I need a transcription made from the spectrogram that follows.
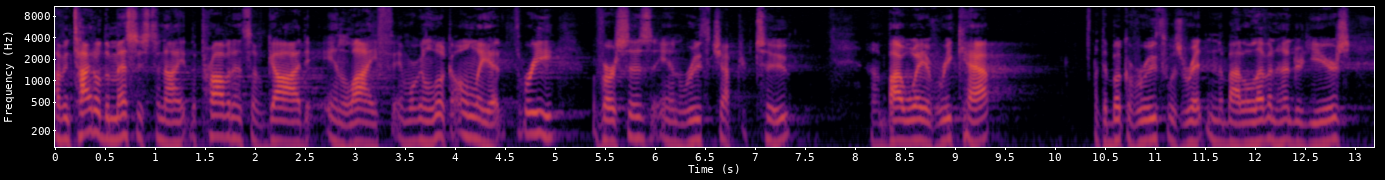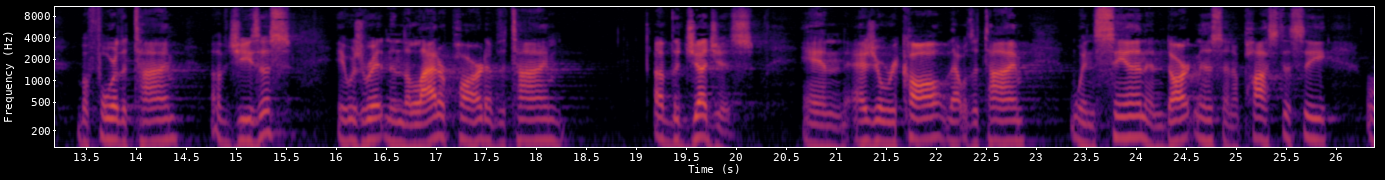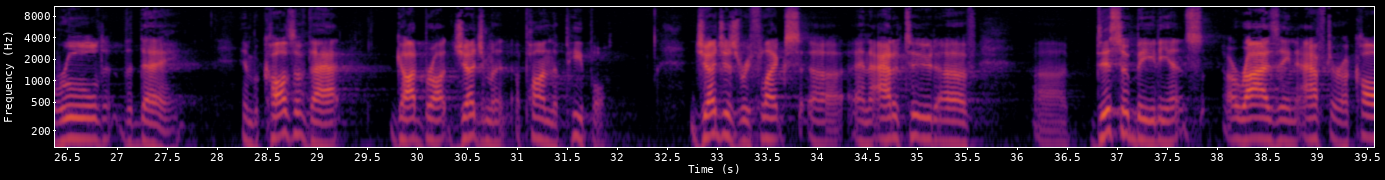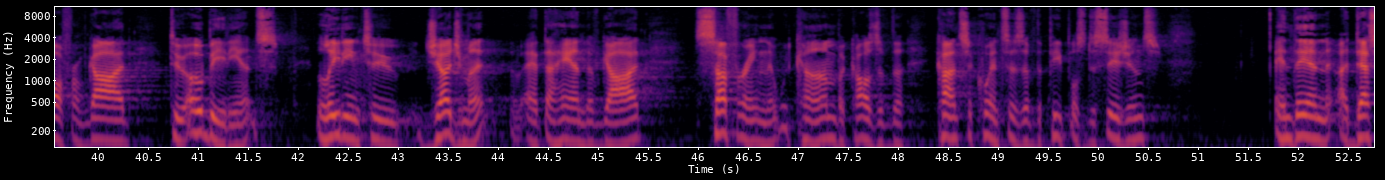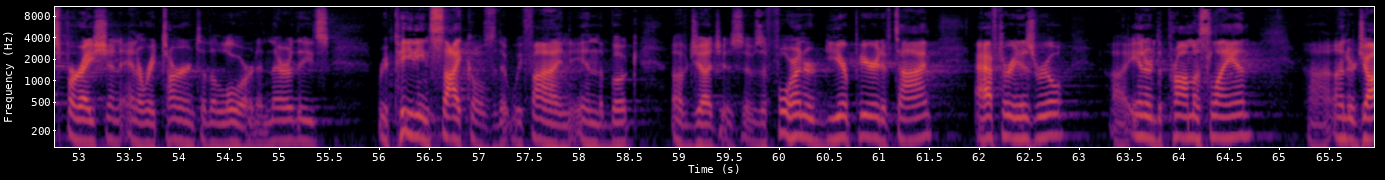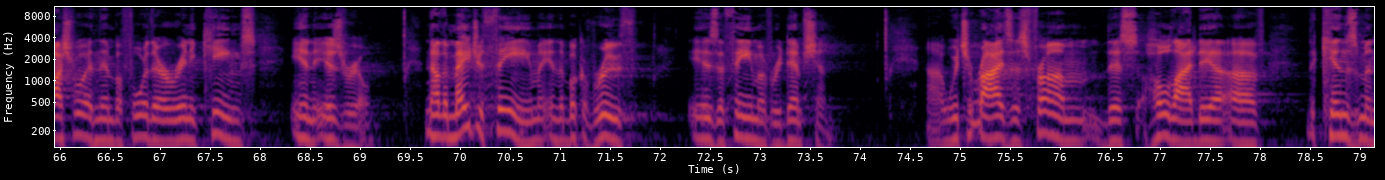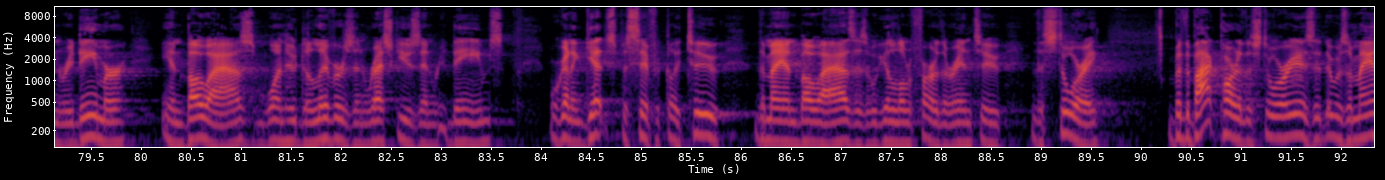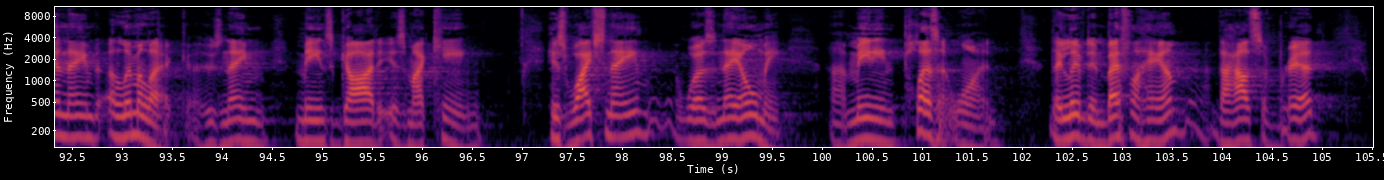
I've entitled the message tonight, The Providence of God in Life, and we're going to look only at three verses in Ruth chapter 2. Uh, by way of recap, the book of Ruth was written about 1100 years before the time of Jesus. It was written in the latter part of the time of the judges. And as you'll recall, that was a time when sin and darkness and apostasy ruled the day. And because of that, God brought judgment upon the people. Judges reflects uh, an attitude of uh, disobedience arising after a call from God to obedience, leading to judgment at the hand of God, suffering that would come because of the consequences of the people's decisions, and then a desperation and a return to the Lord. And there are these repeating cycles that we find in the book of Judges. It was a 400 year period of time after Israel uh, entered the promised land uh, under Joshua, and then before there were any kings in Israel. Now, the major theme in the book of Ruth is a theme of redemption, uh, which arises from this whole idea of the kinsman redeemer in Boaz, one who delivers and rescues and redeems. We're going to get specifically to the man Boaz as we get a little further into the story. But the back part of the story is that there was a man named Elimelech, whose name means God is my king. His wife's name was Naomi, uh, meaning pleasant one. They lived in Bethlehem, the house of bread,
